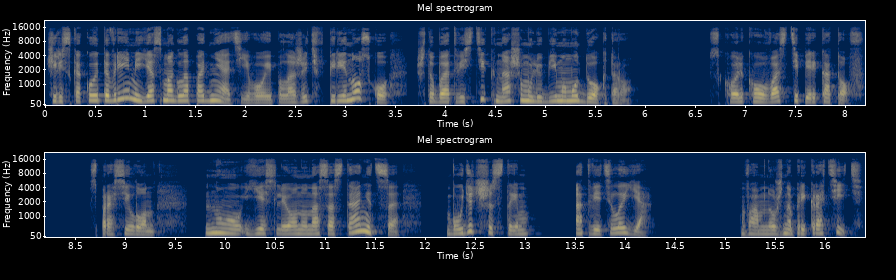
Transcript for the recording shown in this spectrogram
Через какое-то время я смогла поднять его и положить в переноску, чтобы отвезти к нашему любимому доктору. «Сколько у вас теперь котов?» – спросил он. «Ну, если он у нас останется, будет шестым», – ответила я. «Вам нужно прекратить.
